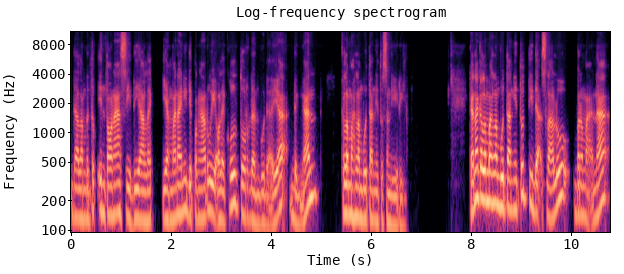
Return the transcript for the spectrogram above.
dalam bentuk intonasi dialek yang mana ini dipengaruhi oleh kultur dan budaya dengan kelemah lembutan itu sendiri. Karena kelemah lembutan itu tidak selalu bermakna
